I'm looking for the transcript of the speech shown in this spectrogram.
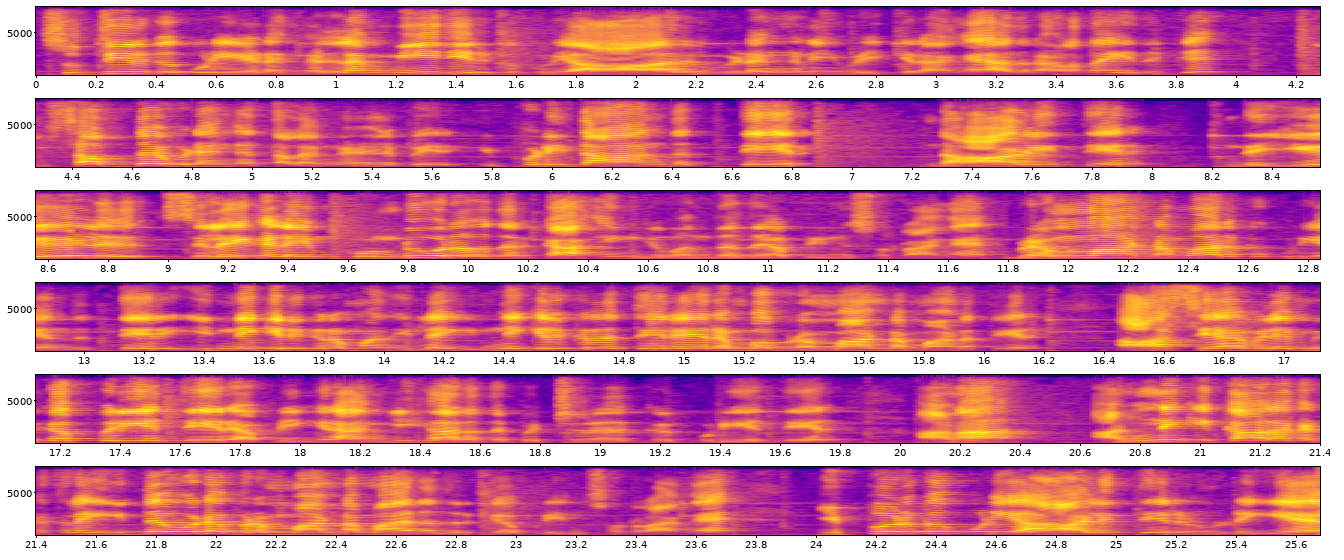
சுத்தி இருக்கக்கூடிய இடங்கள்ல மீதி இருக்கக்கூடிய ஆறு விடங்கனையும் வைக்கிறாங்க. அதனாலதான் இதுக்கு சப்த விடங்க தலங்கள்னு பேர். இப்படிதான் அந்த தேர் இந்த ஆழித்தேர் இந்த ஏழு சிலைகளையும் கொண்டு வருவதற்காக இங்கு வந்தது அப்படின்னு சொல்றாங்க. பிரம்மாண்டமா இருக்கக்கூடிய அந்த தேர் இன்னைக்கு இருக்கிற மாதிரி இல்லை. இன்னைக்கு இருக்கிற தேரே ரொம்ப பிரம்மாண்டமான தேர். ஆசியாவிலே மிகப்பெரிய தேர் அப்படிங்கிற அங்கீகாரத்தை பெற்றிருக்கக்கூடிய தேர். ஆனா அன்னைக்கு காலகட்டத்தில் இதை விட பிரம்மாண்டமாக இருந்திருக்கு அப்படின்னு சொல்கிறாங்க இப்போ இருக்கக்கூடிய ஆழித்தேரினுடைய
